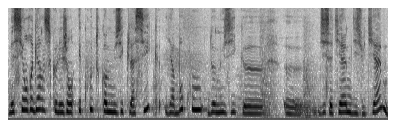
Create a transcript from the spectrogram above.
Mais si on regarde ce que les gens écoutent comme musique classique, il y a beaucoup de musique euh, 17e, euh, 18e,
